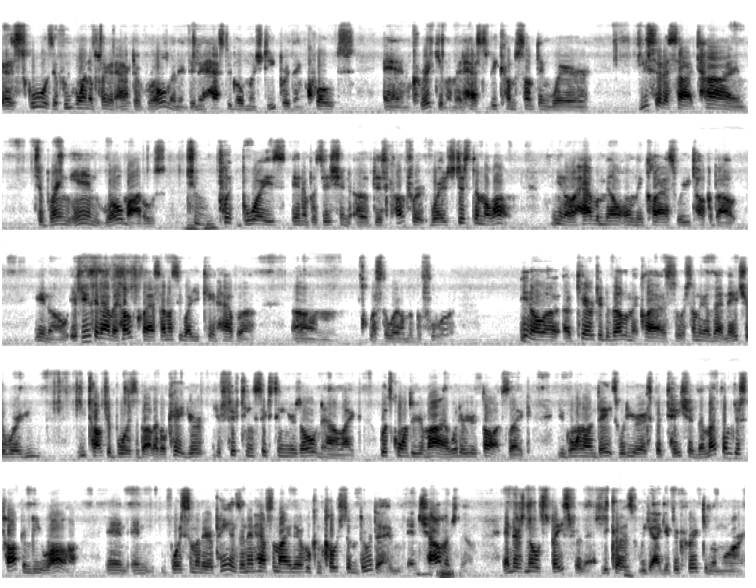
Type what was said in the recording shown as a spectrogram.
as schools, if we want to play an active role in it, then it has to go much deeper than quotes and curriculum. It has to become something where you set aside time to bring in role models to mm-hmm. put boys in a position of discomfort where it's just them alone. You know, have a male only class where you talk about, you know, if you can have a health class, I don't see why you can't have a, um, what's the word I'm looking for? you know, a, a, character development class or something of that nature where you you talk to boys about like, okay, you're you're 15, 16 years old now. Like, what's going through your mind? What are your thoughts? Like, you're going on dates. What are your expectations? And let them just talk and be raw and and voice some of their opinions, and then have somebody there who can coach them through that and, and challenge mm-hmm. them. And there's no space for that because we gotta get the curriculum or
